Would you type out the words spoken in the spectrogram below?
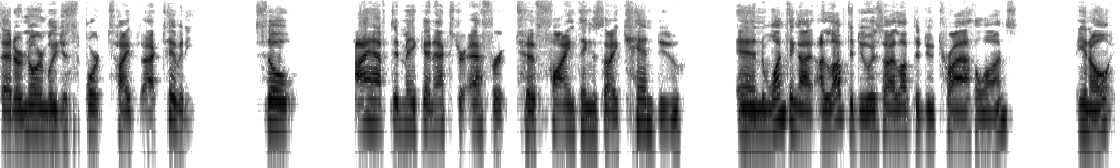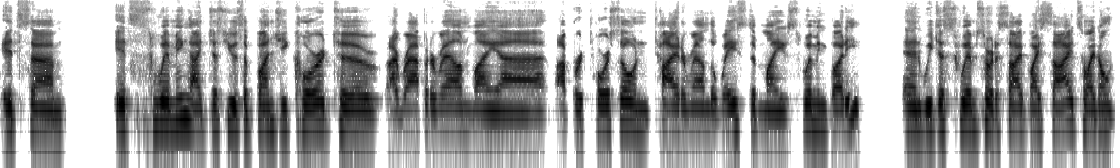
that are normally just sport type activity. So I have to make an extra effort to find things I can do. And one thing I, I love to do is I love to do triathlons. You know, it's um, it's swimming. I just use a bungee cord to I wrap it around my uh, upper torso and tie it around the waist of my swimming buddy and we just swim sort of side by side so I don't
